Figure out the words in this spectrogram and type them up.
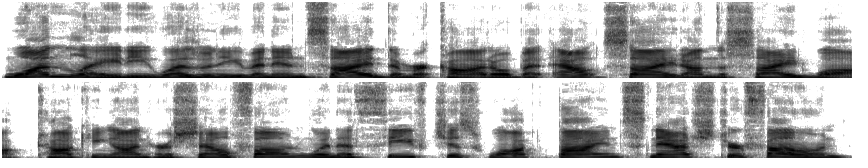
One lady wasn't even inside the Mercado, but outside on the sidewalk talking on her cell phone when a thief just walked by and snatched her phone.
